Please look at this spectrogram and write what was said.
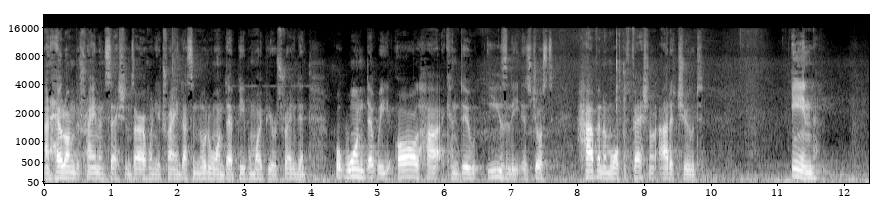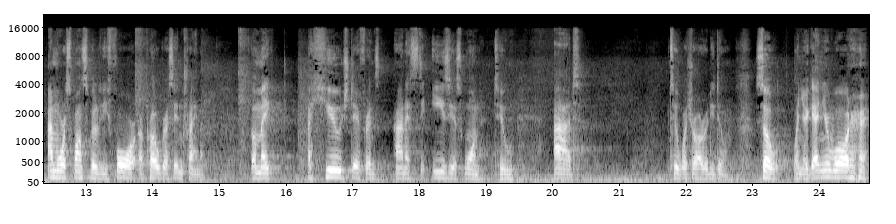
And how long the training sessions are when you train, that's another one that people might be restrained in. But one that we all can do easily is just having a more professional attitude in and more responsibility for our progress in training. It'll make a huge difference and it's the easiest one to add to what you're already doing. So when you're getting your water,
